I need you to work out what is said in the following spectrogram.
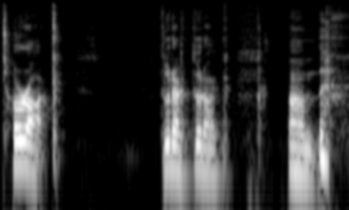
Turok. Turak Turak. Um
